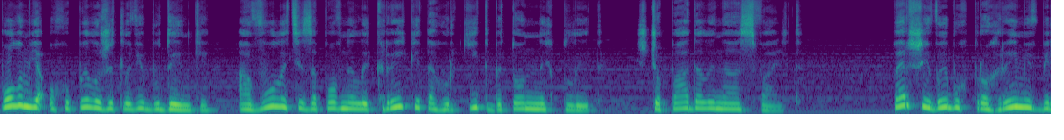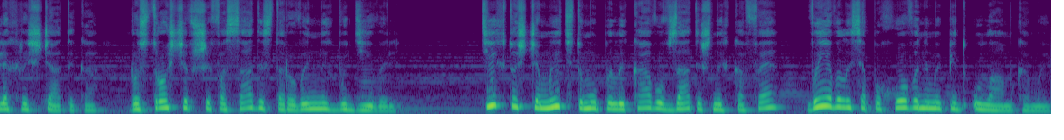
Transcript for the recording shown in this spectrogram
Полум'я охопило житлові будинки, а вулиці заповнили крики та гуркіт бетонних плит, що падали на асфальт. Перший вибух прогримів біля хрещатика, розтрощивши фасади старовинних будівель. Ті, хто ще мить тому пили каву в затишних кафе, виявилися похованими під уламками.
